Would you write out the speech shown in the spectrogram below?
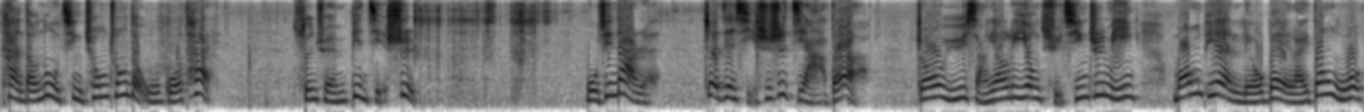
看到怒气冲冲的吴国太，孙权便解释：“母亲大人，这件喜事是假的。”周瑜想要利用娶亲之名，蒙骗刘备来东吴，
